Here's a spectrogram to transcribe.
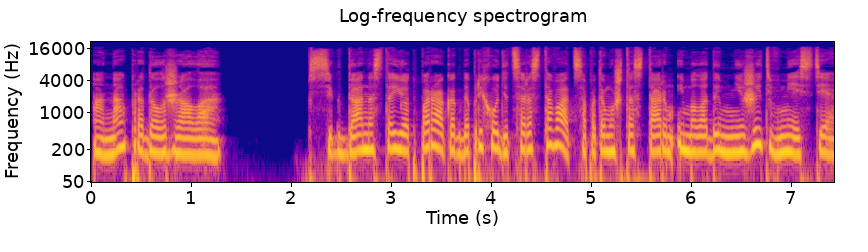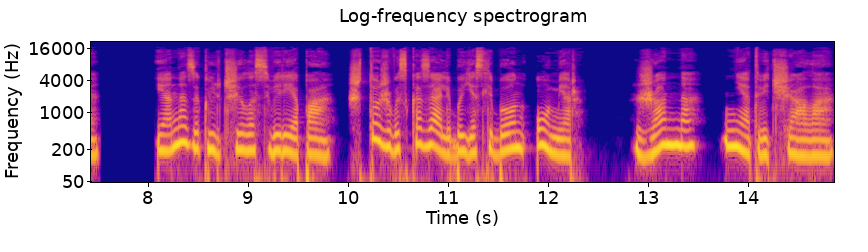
Она продолжала. «Всегда настает пора, когда приходится расставаться, потому что старым и молодым не жить вместе. И она заключила свирепо. «Что же вы сказали бы, если бы он умер?» Жанна не отвечала.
